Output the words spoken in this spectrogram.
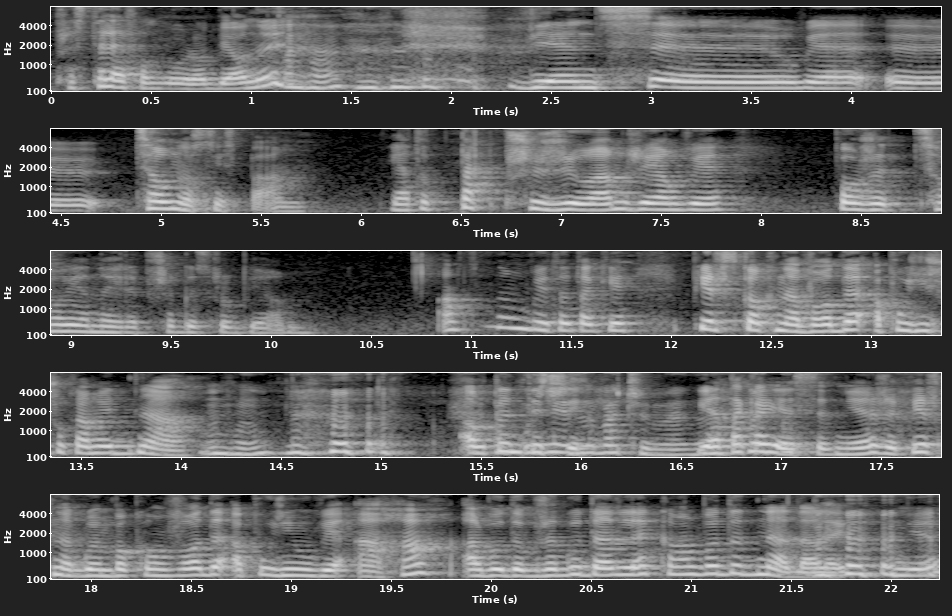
przez telefon był robiony, więc y, mówię, y, całą noc nie spałam. Ja to tak przeżyłam, że ja mówię, Boże, co ja najlepszego zrobiłam. A to mówię, to takie pierw skok na wodę, a później szukamy dna. Autentycznie. Później zobaczymy. No. Ja taka jestem, nie? Że pierw na głęboką wodę, a później mówię, aha, albo do brzegu daleko, albo do dna daleko, nie?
